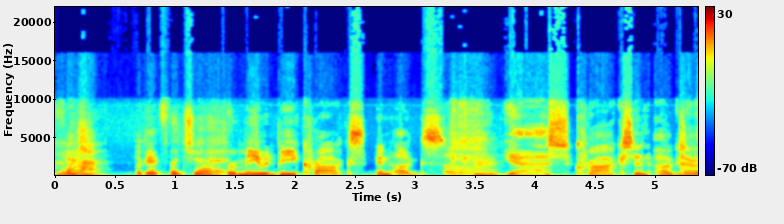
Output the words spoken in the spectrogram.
Yeah. Okay, That's legit. For me, it would be Crocs and Uggs. Oh, hmm. Yes, Crocs and Uggs I'm are the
